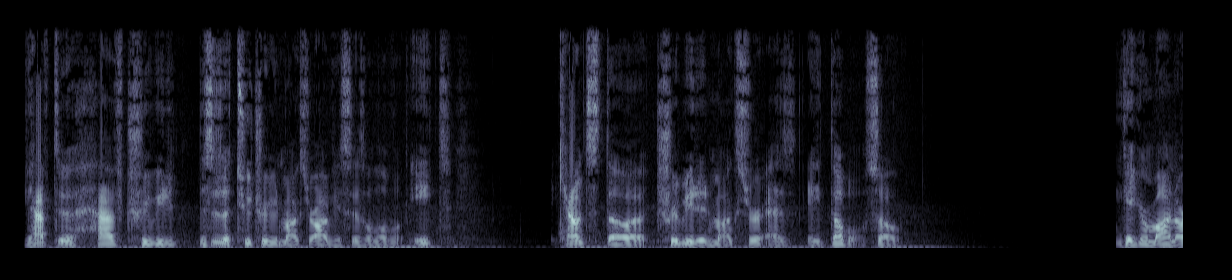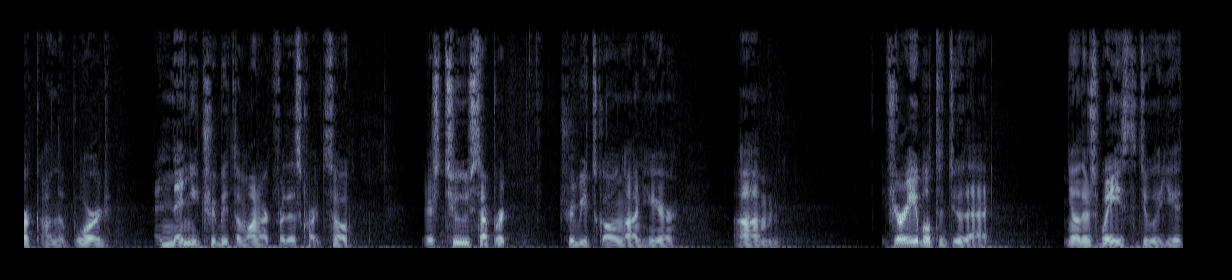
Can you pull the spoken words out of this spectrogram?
you have to have tributed. This is a two tribute monster, obviously, is a level 8. It counts the tributed monster as a double. So, you get your monarch on the board, and then you tribute the monarch for this card. So, there's two separate tributes going on here. Um, if you're able to do that, you know, there's ways to do it. You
